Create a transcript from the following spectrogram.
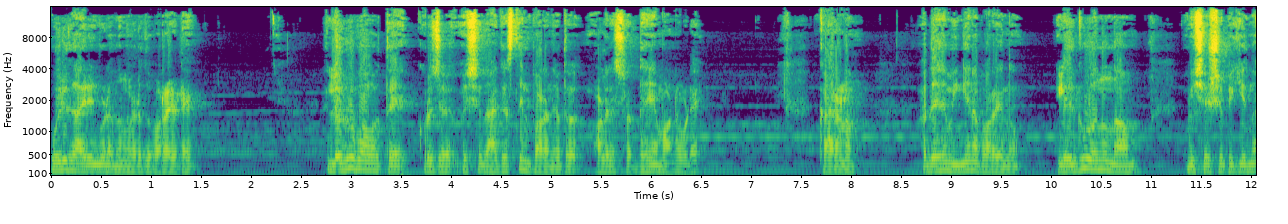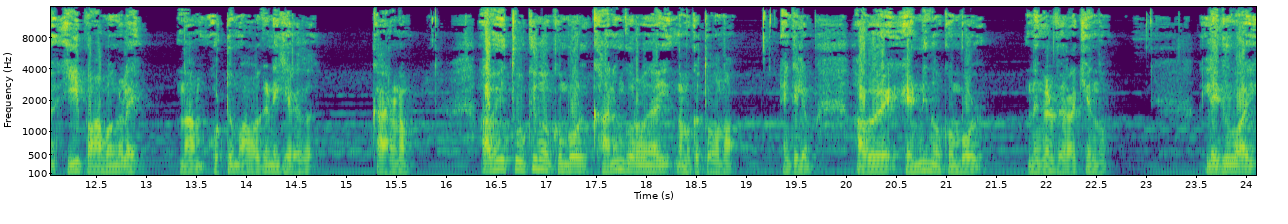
ഒരു കാര്യം കൂടെ നിങ്ങളടുത്ത് പറയട്ടെ. ലഘുഭാവത്തെ കുറിച്ച് വിശുദ്ധ അഗസ്തിൻ പറഞ്ഞത് വളരെ ശ്രദ്ധേയമാണ് ഇവിടെ. കാരണം അദ്ദേഹം ഇങ്ങനെ പറയുന്നു ലഘു എന്ന് നാം വിശേഷിപ്പിക്കുന്ന ഈ പാപങ്ങളെ നാം ഒട്ടും അവഗണിക്കരുത്. കാരണം അവയെ തൂക്കി നോക്കുമ്പോൾ ഖനം കുറവായി നമുക്ക് തോന്നാം. എങ്കിലും അവയെ എണ്ണി നോക്കുമ്പോൾ നിങ്ങൾ വിറയ്ക്കുന്നു. ലഘുവായി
